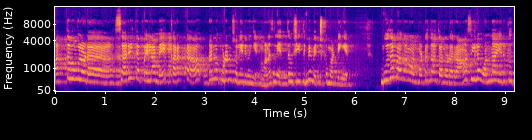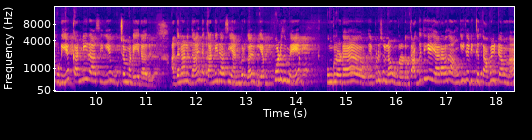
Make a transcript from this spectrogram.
மற்றவங்களோட சரி தப்பு எல்லாமே கரெக்டாக உடனுக்குடன் சொல்லிடுவீங்க. மனசில் எந்த விஷயத்தையுமே வச்சுக்க மாட்டீங்க. புத பகவான் மட்டும்தான் தன்னோட ராசியில் ஒன்றா இருக்கக்கூடிய கன்னி ராசியிலேயே உச்சமடைகிறாரு அதனால தான் இந்த கன்னிராசி அன்பர்கள் எப்பொழுதுமே உங்களோட எப்படி சொல்ல உங்களோட தகுதியை யாராவது அங்கீகரிக்க தவறிட்டாங்கன்னா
